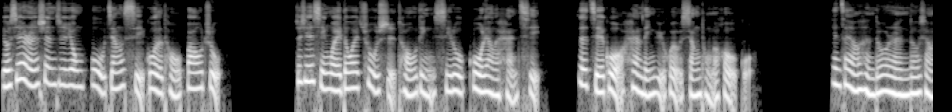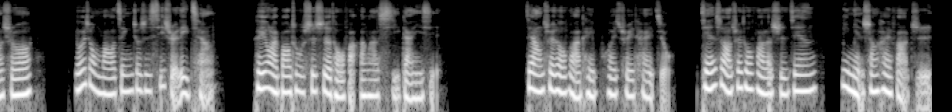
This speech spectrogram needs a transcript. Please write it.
有些人甚至用布将洗过的头包住。这些行为都会促使头顶吸入过量的寒气，这结果和淋雨会有相同的后果。现在有很多人都想说，有一种毛巾就是吸水力强，可以用来包住湿湿的头发，让它吸干一些。这样吹头发可以不会吹太久，减少吹头发的时间，避免伤害发质，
